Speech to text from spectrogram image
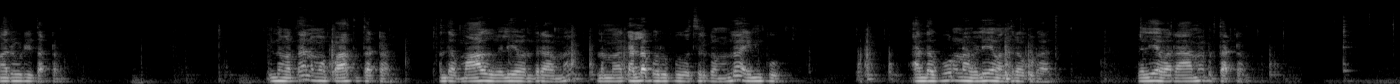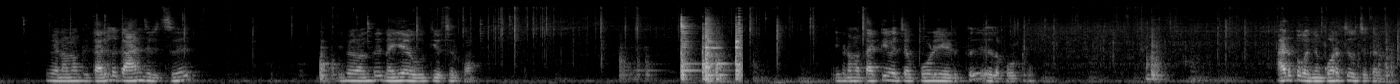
மறுபடியும் தட்டணும். இந்த மாதிரி தான் நம்ம பார்த்து தட்டணும். அந்த மாவு வெளியே வந்துடாமல் நம்ம கடலப்பருப்பு வச்சுருக்கோம்ல இனிப்பு. அந்த பூரணம் வெளியே வந்துடக்கூடாது வெளியே வராமல் இப்படி தட்டணும். இப்போ நமக்கு கல் காஞ்சிருச்சு. இப்போ வந்து நெய்யை ஊற்றி வச்சுருக்கோம். இப்போ நம்ம தட்டி வச்ச போலியை எடுத்து இதில் போட்டுருவோம். அடுப்பை கொஞ்சம் குறைச்சி வச்சுக்கிறோம்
